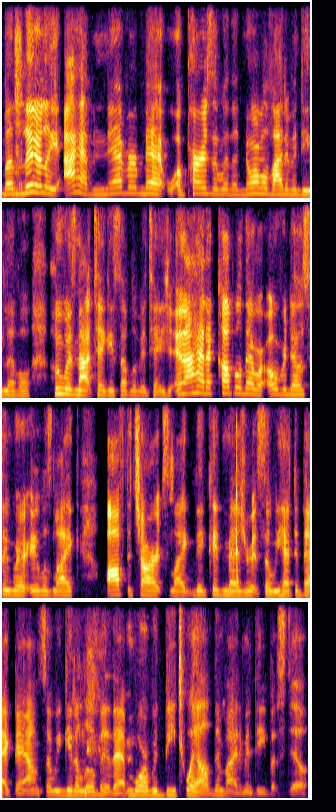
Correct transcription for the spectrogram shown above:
But literally, I have never met a person with a normal vitamin D level who was not taking supplementation. And I had a couple that were overdosing where it was like off the charts, like they couldn't measure it. So we had to back down. So we get a little bit of that more with B12 than vitamin D, but still,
